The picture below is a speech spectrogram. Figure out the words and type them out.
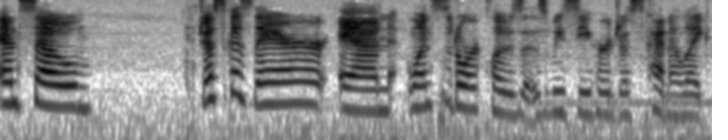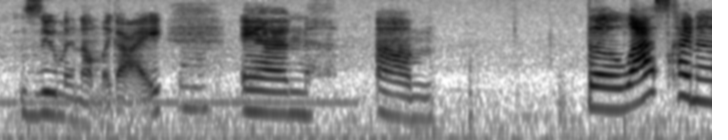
and so Jessica's there, and once the door closes, we see her just kind of like zoom in on the guy. And um, the last kind of,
